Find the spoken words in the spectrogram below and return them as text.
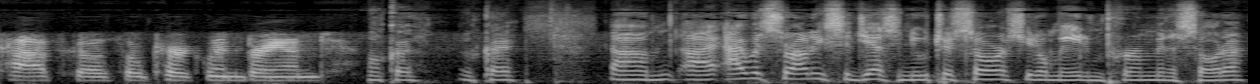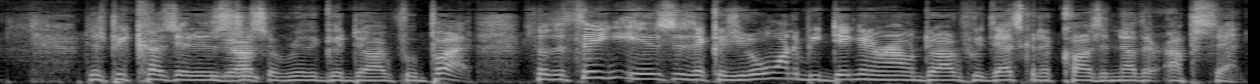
Costco, so Kirkland brand. Okay, okay. Um, I, I would strongly suggest Nutrisource, you know, made in Perham, Minnesota, just because it is Yeah. just a really good dog food. But so the thing is, is that because you don't want to be digging around with dog food, that's going to cause another upset.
